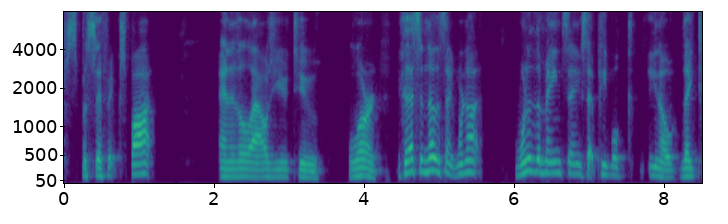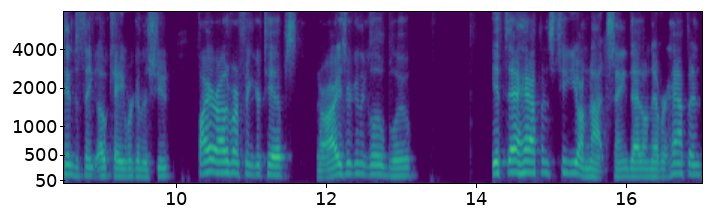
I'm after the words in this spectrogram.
specific spot, and it allows you to learn. Because that's another thing. We're not one of the main things that people you know they tend to think okay we're going to shoot fire out of our fingertips and our eyes are going to glow blue. If that happens to you i'm not saying that'll never happen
